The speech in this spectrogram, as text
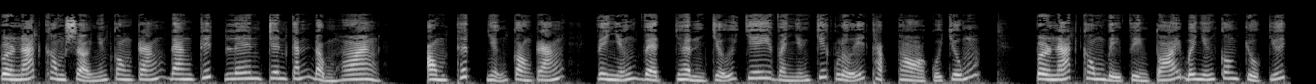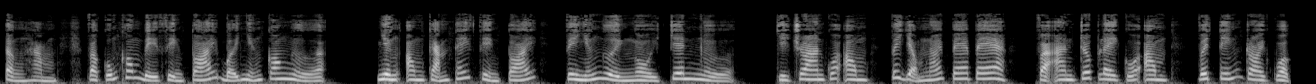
Bernard không sợ những con rắn đang rít lên trên cánh đồng hoang. Ông thích những con rắn vì những vệt hình chữ chi và những chiếc lưỡi thập thò của chúng. Bernard không bị phiền toái bởi những con chuột dưới tầng hầm và cũng không bị phiền toái bởi những con ngựa. Nhưng ông cảm thấy phiền toái vì những người ngồi trên ngựa. Chị Joan của ông với giọng nói be be và anh Tropley của ông với tiếng roi quật.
